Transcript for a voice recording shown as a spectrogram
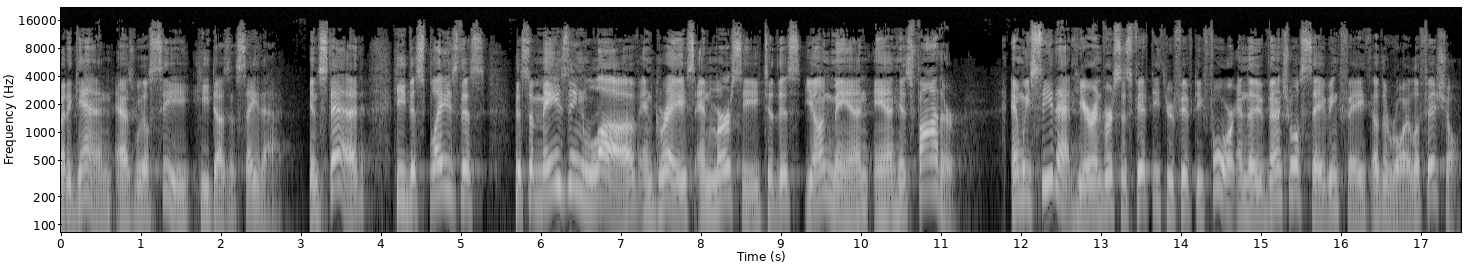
But again, as we'll see, he doesn't say that. Instead, he displays this, this amazing love and grace and mercy to this young man and his father. And we see that here in verses 50 through 54 in the eventual saving faith of the royal official.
